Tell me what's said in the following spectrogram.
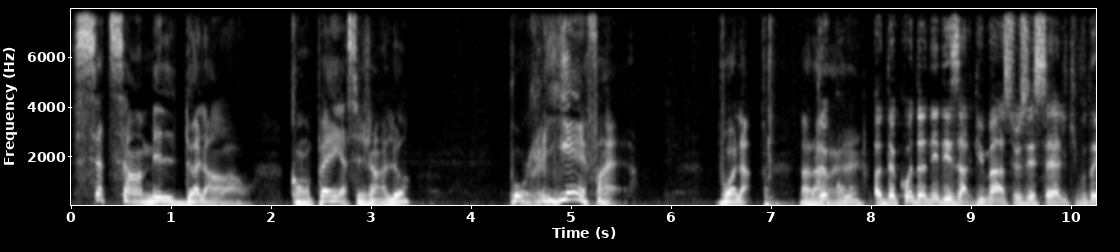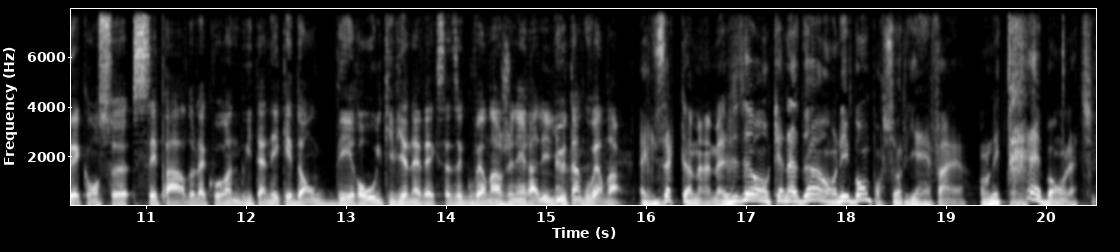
700 000 dollars Wow. qu'on paye à ces gens-là pour rien faire. Voilà. De, quoi, euh, de quoi donner des arguments à ceux et celles qui voudraient qu'on se sépare de la couronne britannique et donc des rôles qui viennent avec, c'est-à-dire gouverneur général et lieutenant-gouverneur? exactement. Mais je veux dire, au Canada, on est bon pour ça rien faire. On est très bon là-dessus.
